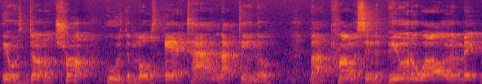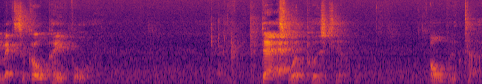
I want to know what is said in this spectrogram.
It was Donald Trump who was the most anti-Latino by promising to build a wall and make Mexico pay for it. That's what pushed him over the top.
